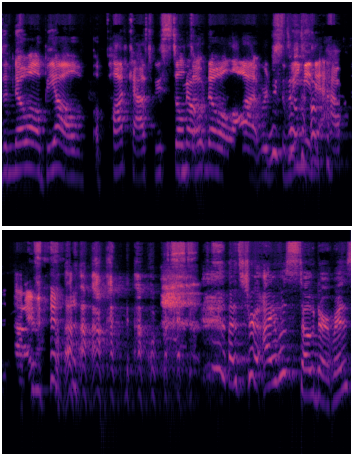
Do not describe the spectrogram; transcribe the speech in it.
the know all be all of podcast. We still no. don't know a lot. We're just we winging it half the time. no, right. That's true. I was so nervous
